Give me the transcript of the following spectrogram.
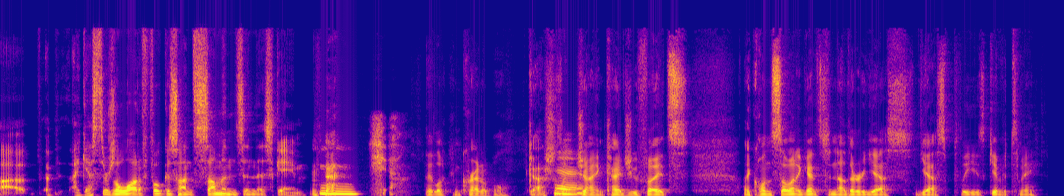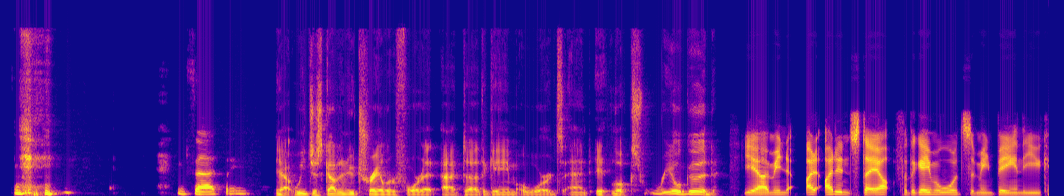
uh, I guess there's a lot of focus on summons in this game. Mhm. Yeah. They look incredible. Gosh, there's Yeah. like giant kaiju fights, like one someone against another. Yes, yes, please give it to me. exactly. Yeah, we just got a new trailer for it at uh, the Game Awards, and it looks real good. Yeah, I mean, I, I didn't stay up for the Game Awards. I mean, being in the UK,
